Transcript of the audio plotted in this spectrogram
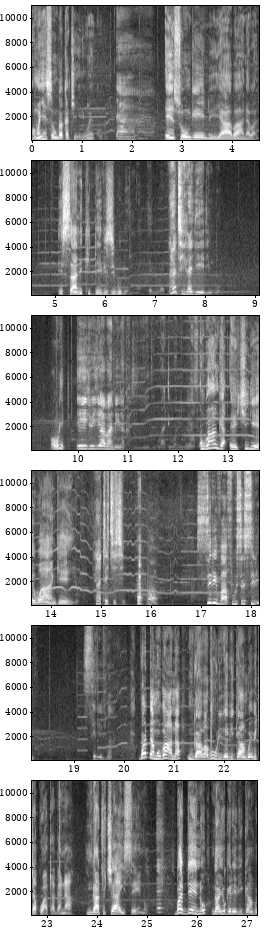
omanyi ensonga kati eriwo enkulu? Ensonga eno ey'abaana bano esaanikidde ebizibu byonna ebibadde. Anti era gyeriwo. Owulidde eyo eyabaana era kati yeriwo ate waliwo kubanga ekiri ewange eyo. Ate kiki? Siriva afuuse siriva. Siriva. Bwadda mu baana ng'ababuulira ebigambo ebitakwatagana ng'atukyayisa eno. Bwadde eno ng'ayogera ebigambo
